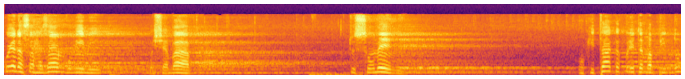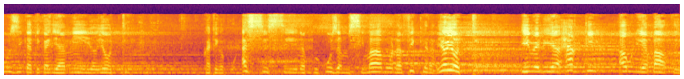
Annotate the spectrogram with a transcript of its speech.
kwa hiyo nasaha zangu mimi kwa shabab, tusomeni. Ukitaka kuleta mapinduzi katika jamii yoyote katika kuasisi na kukuza msimamo na fikra yoyote iwe ni ya haki au ni ya batil?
